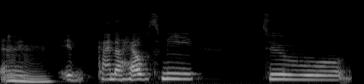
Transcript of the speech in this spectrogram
and mm-hmm. it, it kind of helps me to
